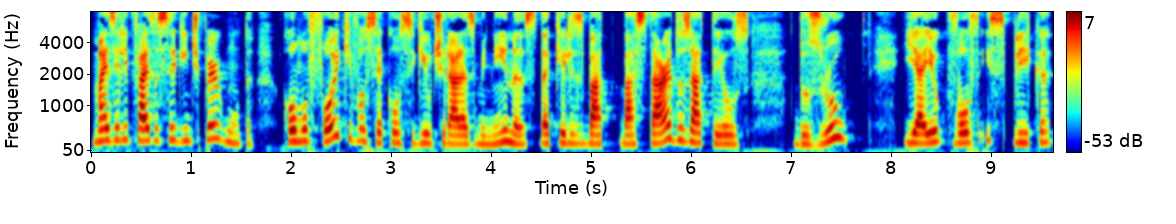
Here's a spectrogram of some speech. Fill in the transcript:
mas ele faz a seguinte pergunta: Como foi que você conseguiu tirar as meninas daqueles ba bastardos ateus dos Ru? E aí o Volt explica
